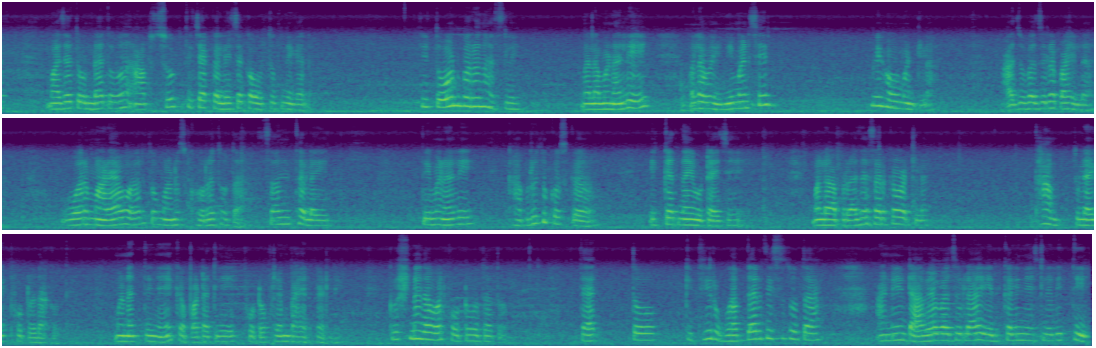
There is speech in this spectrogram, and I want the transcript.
माझ्या तोंडातून आपसूक तिच्या कलेचं कौतुक निघालं. ती तोंड भरून हसली. मला म्हणाली मला वहिनी म्हणशील? मी हो म्हटलं. आजूबाजूला पाहिलं. वर माळ्यावर तो माणूस खोरत होता. संथ लईत ती म्हणाली घाबरू नकोस ग इतक्यात नाही उठायचे मला अपराधासारखं वाटलं. थांब तुला एक फोटो दाखवते. म्हणत तिने कपाटातली एक फोटो फ्रेम बाहेर काढली. कृष्णधवल फोटो होता तो. त्यात तो किती रुबाबदार दिसत होता आणि डाव्या बाजूला इरकली नेसलेली ती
